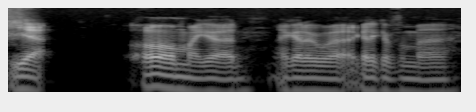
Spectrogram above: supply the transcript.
Yeah. Oh my god, I gotta, uh, I gotta give him a.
